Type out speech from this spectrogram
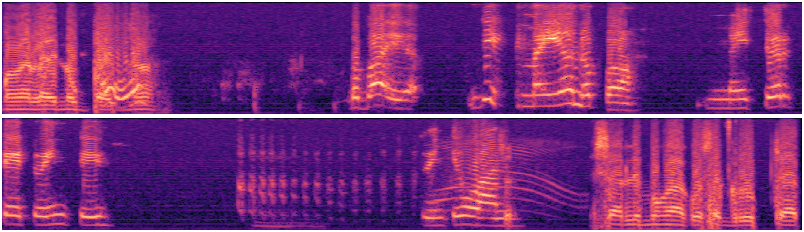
mga line of 5 Oo. na. Babae. Hindi, may ano pa. May 30, 20, Hmm. 21. Isali mo nga ako sa group chat.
